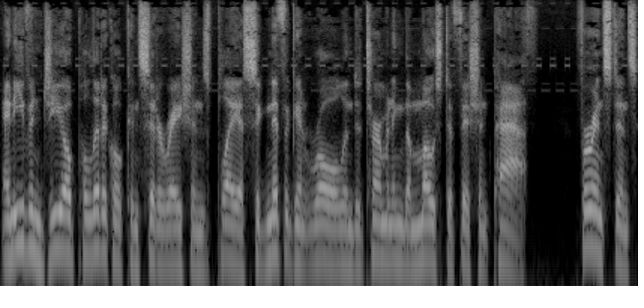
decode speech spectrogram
and even geopolitical considerations play a significant role in determining the most efficient path. For instance,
